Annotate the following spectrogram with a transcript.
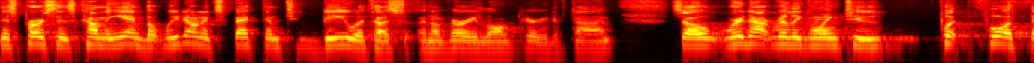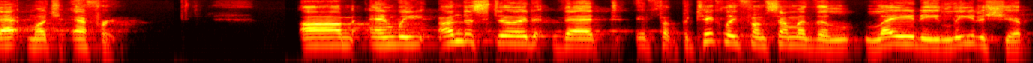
this person is coming in, but we don't expect them to be with us in a very long period of time. So we're not really going to put forth that much effort. Um, and we understood that if, particularly from some of the laity leadership,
